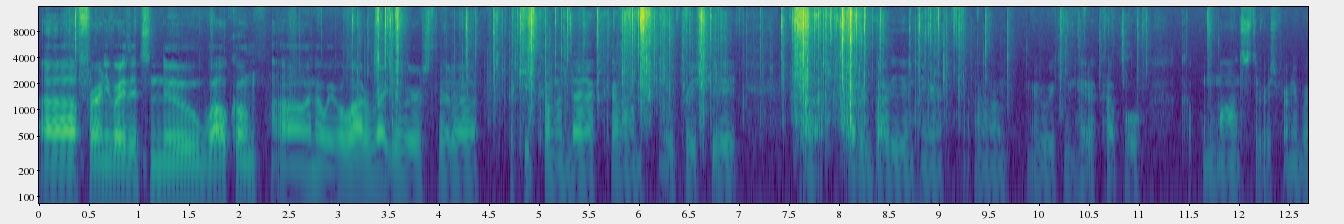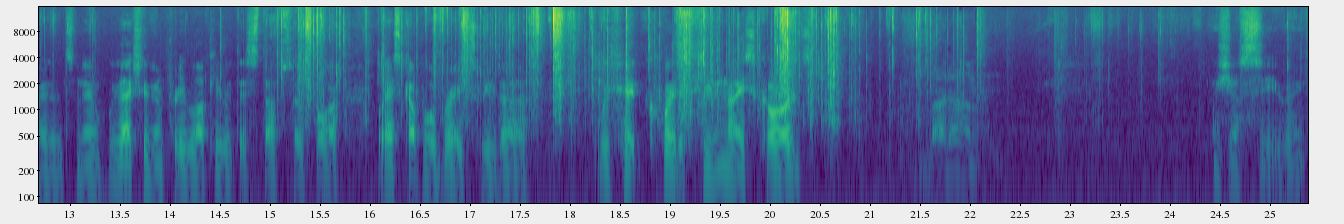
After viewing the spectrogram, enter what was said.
Uh, for anybody that's new, welcome. Uh, I know we have a lot of regulars that uh, that keep coming back. Um, we appreciate uh, everybody in here. Um, maybe we can hit a couple couple monsters for anybody that's new. We've actually been pretty lucky with this stuff so far. Last couple of breaks, we've uh, we've hit quite a few nice cards, but um, we shall see, right?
